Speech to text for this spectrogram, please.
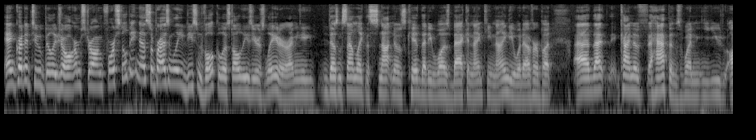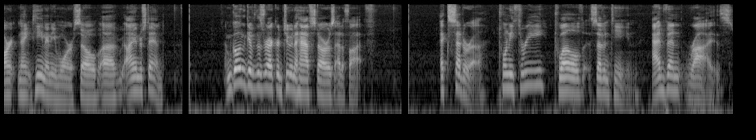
And credit to Billie Joe Armstrong for still being a surprisingly decent vocalist all these years later. I mean, he doesn't sound like the snot nosed kid that he was back in 1990, whatever, but uh, that kind of happens when you aren't 19 anymore, so uh, I understand. I'm going to give this record two and a half stars out of five. Ekcetera 23, 12, 17. Advent Rise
